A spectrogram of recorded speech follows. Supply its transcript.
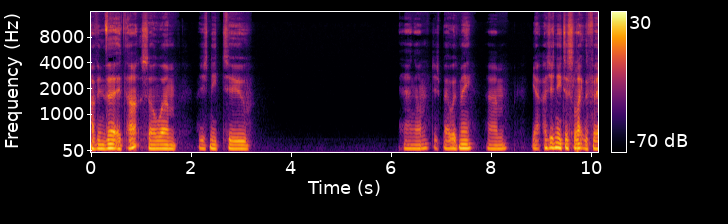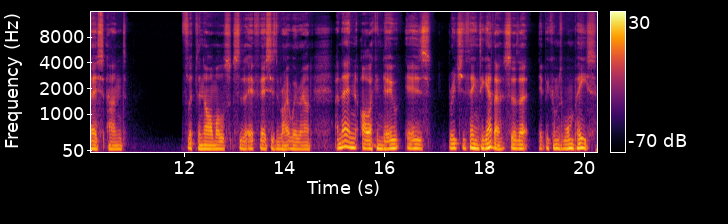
I've inverted that so um, I just need to hang on just bear with me. Um, yeah I just need to select the face and flip the normals so that it faces the right way around. And then all I can do is bridge the thing together so that it becomes one piece.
